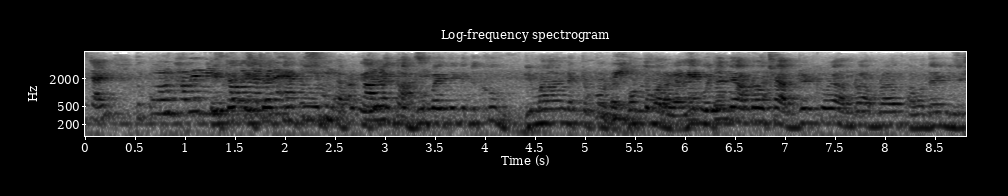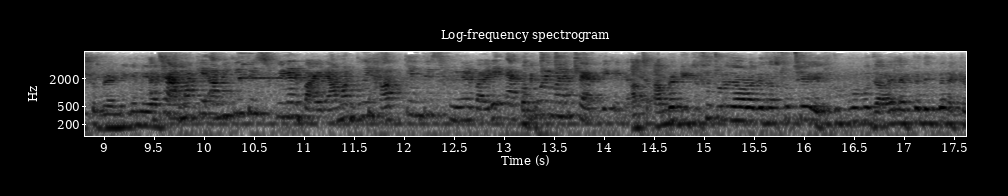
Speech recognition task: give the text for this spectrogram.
স্টাইল তো করা যাবে দুবাইতে কিন্তু খুব ডিমান্ড একটা প্রোডাক্ট বর্তমানে। আমি ওইটাকে আমরা হচ্ছে আপডেট করে আমরা আমরা আমাদের নিজস্ব ব্র্যান্ডিং এ নিয়ে আচ্ছা, আসছি। আচ্ছা আমাকে আমি কিন্তু স্ক্রিনের বাইরে আমার দুই হাত কিন্তু স্ক্রিনের বাইরে এত পরিমাণে ফ্যাব্রিক আচ্ছা আমরা ডিটেইলসে চলে যাওয়ার আগে জাস্ট হচ্ছে এতটুকু বলব যারা ল্যাপটপ দেখবেন একটা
